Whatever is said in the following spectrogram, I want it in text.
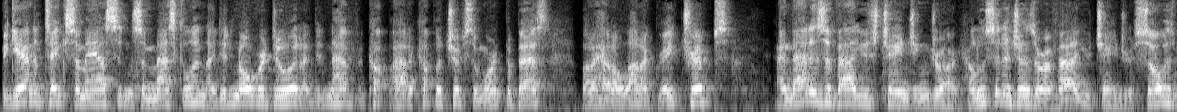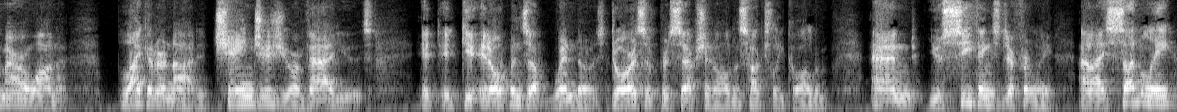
began to take some acid and some mescaline. I didn't overdo it. I didn't have a couple, I had a couple of trips that weren't the best, but I had a lot of great trips. And that is a values changing drug. Hallucinogens are a value changer. So is marijuana. Like it or not, it changes your values. It, it, it opens up windows, doors of perception, Aldous Huxley called them. And you see things differently. And I suddenly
